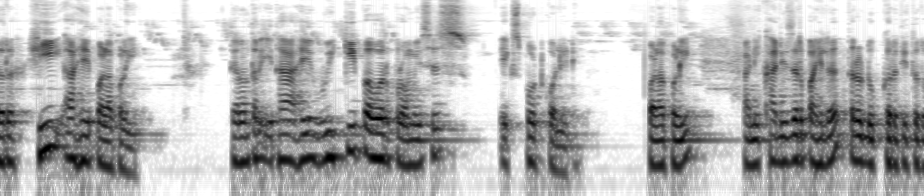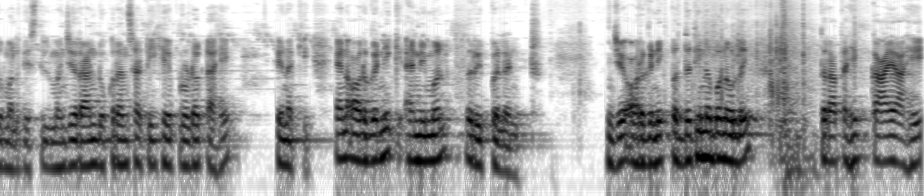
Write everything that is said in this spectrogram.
तर ही आहे पळापळी. त्यानंतर इथं आहे Vicky power promises export quality पळापळी. आणि खाली जर पाहिलं तर डुक्कर तिथं तुम्हाला दिसतील. म्हणजे रानडुकरांसाठी हे प्रोडक्ट आहे. हे नक्की. अँड ऑर्गॅनिक ॲनिमल रिपेलंट जे ऑर्गॅनिक पद्धतीनं बनवलं आहे तर आता हे काय आहे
